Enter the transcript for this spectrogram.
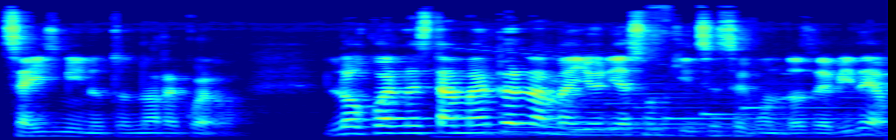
6 minutos, no recuerdo. Lo cual no está mal, pero la mayoría son 15 segundos de video.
